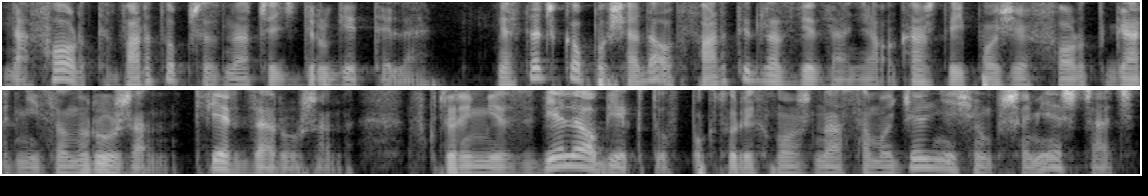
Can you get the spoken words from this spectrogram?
Na fort warto przeznaczyć drugie tyle. Miasteczko posiada otwarty dla zwiedzania o każdej pozie fort garnizon Różan, twierdza Różan, w którym jest wiele obiektów, po których można samodzielnie się przemieszczać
